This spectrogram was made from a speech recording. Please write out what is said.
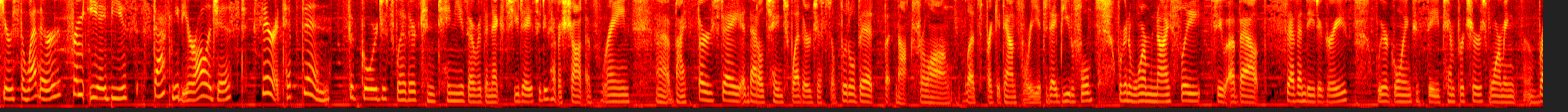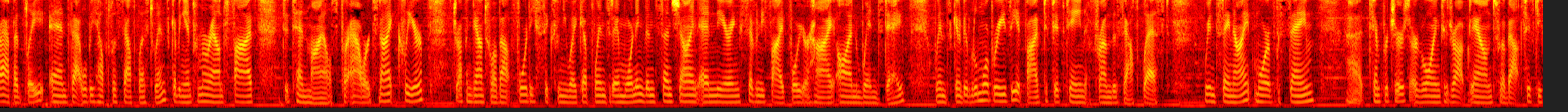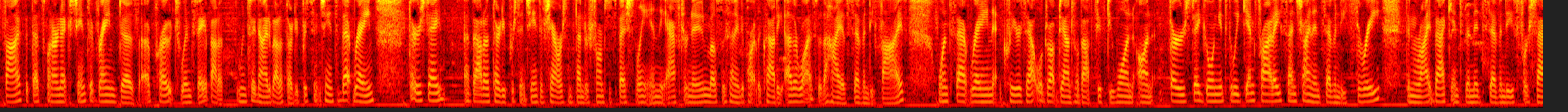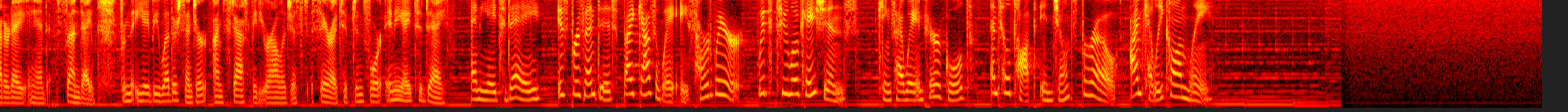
Here's the weather from EAB's staff meteorologist, Sarah Tipton. The gorgeous weather continues over the next few days. We do have a shot of rain uh, by Thursday, and that'll change weather just a little bit, but not for long. Let's break it down for you. Today, beautiful. We're going to warm nicely to about 70 degrees. We're going to see temperatures warming rapidly, and that will be helped with southwest winds coming in from around 5 to 10 miles per hour. Tonight, clear, dropping down to about 46 when you wake up Wednesday morning, then sunshine and nearing 75 for your high on Wednesday. Wind's going to be a little more breezy at 5 to 15 from the southwest. Wednesday night, more of the same. Uh, temperatures are going to drop down to about 55, but that's when our next chance of rain does approach. Wednesday, about a Wednesday night, about a 30% chance of that rain. Thursday, about a 30% chance of showers and thunderstorms, especially in the afternoon. Mostly sunny to partly cloudy otherwise, with a high of 75. Once that rain clears out, we'll drop down to about 51 on Thursday. Going into the weekend, Friday, sunshine and 73. Then right back into the mid 70s for Saturday and Sunday. From the EAB Weather Center, I'm staff meteorologist Sarah Tipton for NEA Today. NEA Today is presented by Gazaway Ace Hardware with two locations Kings Highway in Paragould and Hilltop in Jonesboro. I'm Kelly Conley.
